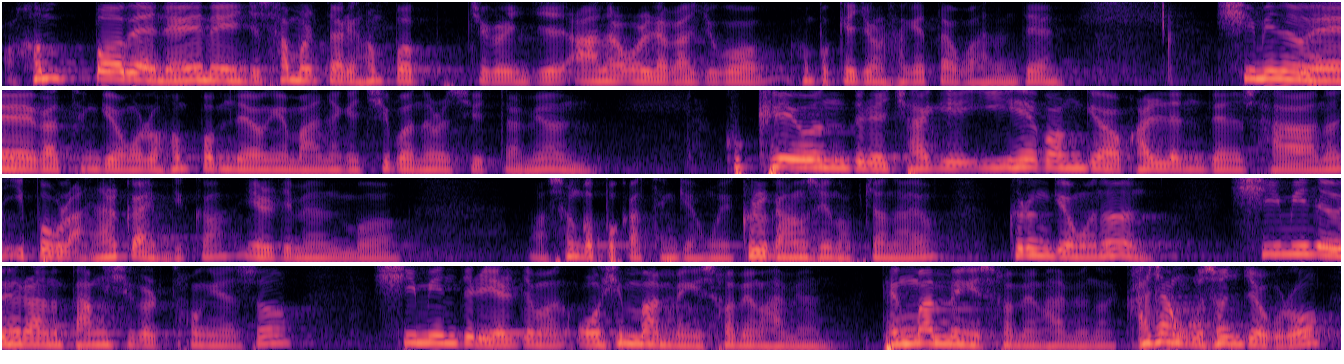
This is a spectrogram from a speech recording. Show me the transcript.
헌법에 내내 이제 3월달에 헌법 저걸 이제 안을 올려가지고 헌법 개정을 하겠다고 하는데 시민의회 같은 경우로 헌법 내용에 만약에 집어넣을 수 있다면 국회의원들의 자기 이해관계와 관련된 사안은 입법을 안 할 거 아닙니까? 예를 들면 뭐 선거법 같은 경우에 그럴 가능성이 높잖아요. 그런 경우는 시민의회라는 방식을 통해서 시민들이 예를 들면 50만 명이 서명하면 100만 명이 서명하면 가장 우선적으로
